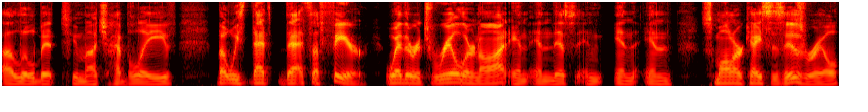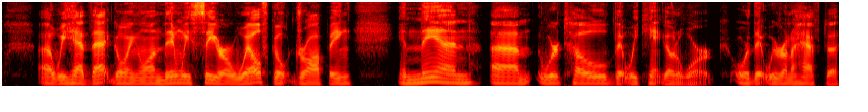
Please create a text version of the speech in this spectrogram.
a little bit too much, I believe. But we that that's a fear, whether it's real or not. And in this in in in smaller cases is real. Uh, we have that going on. Then we see our wealth go, dropping, and then um, we're told that we can't go to work or that we're going to have to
